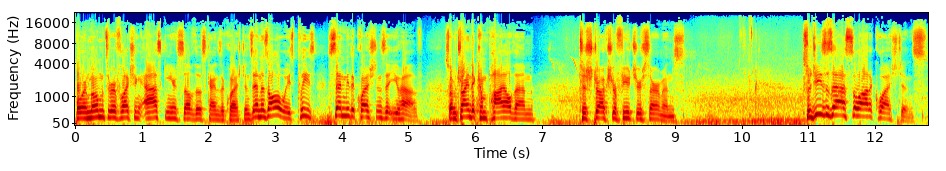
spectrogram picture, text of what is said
or in moments of reflection asking yourself those kinds of questions? And as always, please send me the questions that you have. So I'm trying to compile them to structure future sermons. So Jesus asks a lot of questions.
